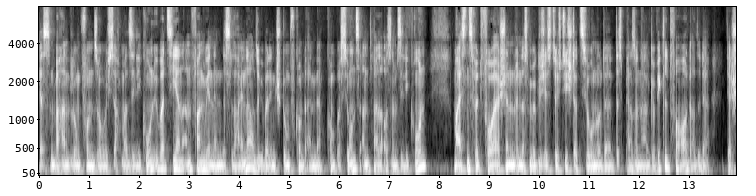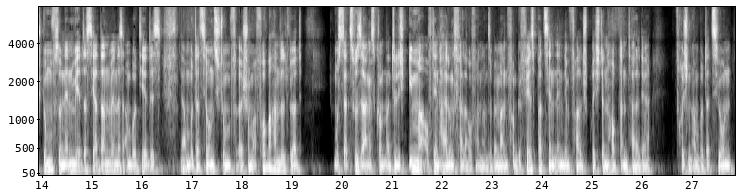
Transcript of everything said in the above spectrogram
ersten Behandlung von so, ich sag mal, Silikonüberziehern anfangen. Wir nennen das Liner. Also über den Stumpf kommt ein Kompressionsanteil aus einem Silikon. Meistens wird vorher schon, wenn das möglich ist, durch die Station oder das Personal gewickelt vor Ort. Also der, der Stumpf, so nennen wir das ja dann, wenn es amputiert ist, der Amputationsstumpf äh, schon mal vorbehandelt wird. Ich muss dazu sagen, es kommt natürlich immer auf den Heilungsverlauf an. Also wenn man von Gefäßpatienten in dem Fall spricht, den Hauptanteil der frischen Amputationen,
